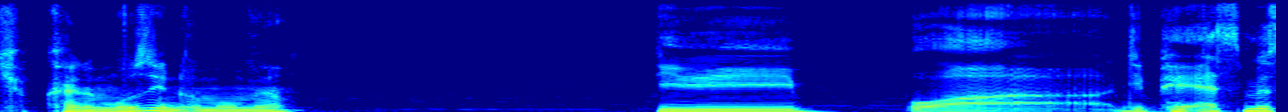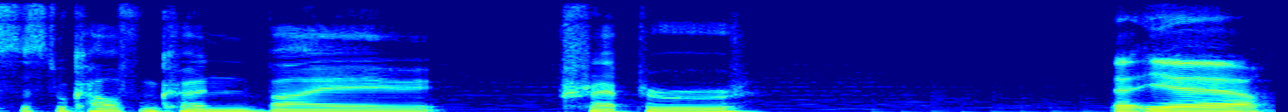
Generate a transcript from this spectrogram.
Ich habe keine Musin-Immo mehr. Die, boah, die PS müsstest du kaufen können bei Prepper. Äh, ja, yeah.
